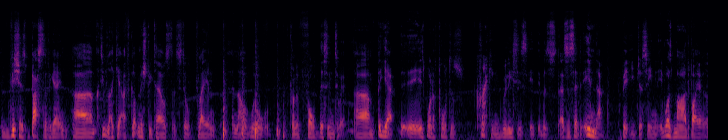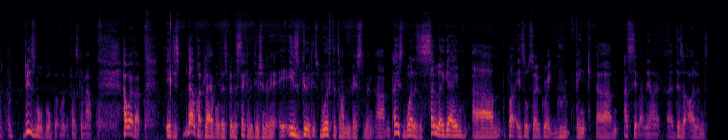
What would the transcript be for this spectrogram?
vicious bastard of a game. Um, I do like it. I've got Mystery Tales that's still playing, and I will kind of fold this into it. Um, but yeah, it is one of Portal's cracking releases. It, it, was, as I said, in that bit you've just seen, it was marred by a, a abysmal rulebook when it first came out. However, it is now quite playable. There's been a second edition of it. It is good. It's worth the time investment. Um, it plays well as a solo game, um, but it's also a great group think. Um, as sit around the uh, desert island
